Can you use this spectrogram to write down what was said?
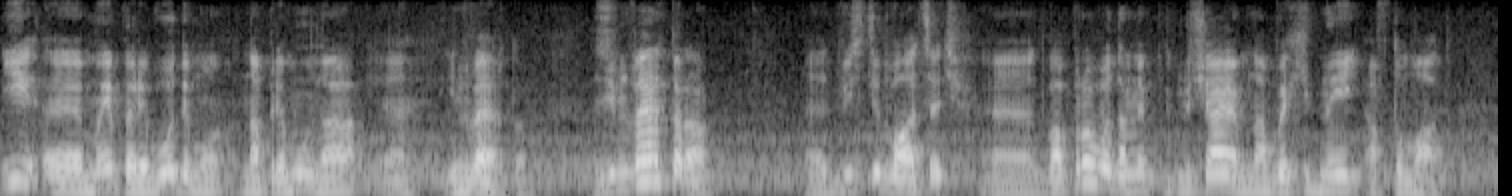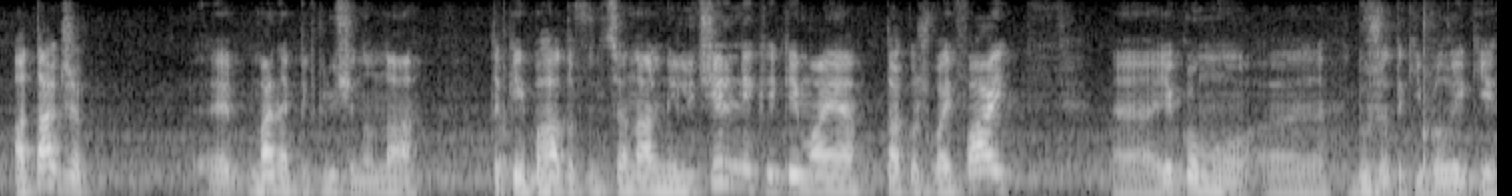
І е, ми переводимо напряму на е, інвертор. З інвертора е, 220 е, два провода ми підключаємо на вихідний автомат. А також в мене підключено на такий багатофункціональний лічильник, який має також Wi-Fi, якому дуже такі великі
